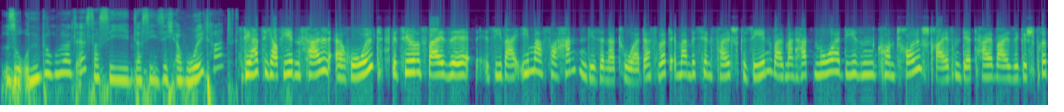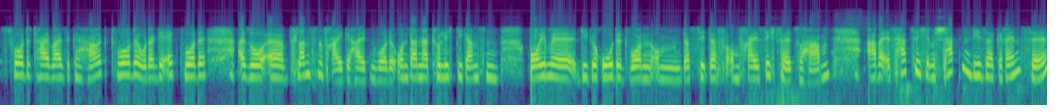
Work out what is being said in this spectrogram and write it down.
so unberührt ist, dass sie, dass sie sich erholt hat? Sie hat sich auf jeden Fall erholt, beziehungsweise sie war immer vorhanden, diese Natur. Das wird immer ein bisschen falsch gesehen, weil man hat nur diesen Kontrollstreifen, der teilweise gespritzt wurde, teilweise geharkt wurde oder geeckt wurde, also äh, pflanzenfrei gehalten wurde und dann natürlich natürlich die ganzen Bäume, die gerodet wurden, um das um freies Sichtfeld zu haben. Aber es hat sich im Schatten dieser Grenze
